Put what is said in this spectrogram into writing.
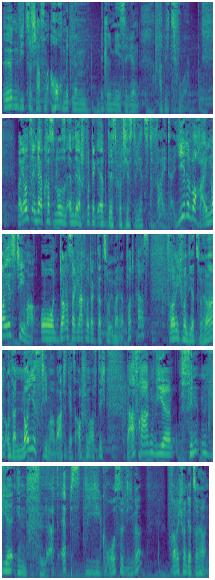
irgendwie zu schaffen, auch mit einem mittelmäßigen Abitur. Bei uns in der kostenlosen MDR Sputnik App diskutierst du jetzt weiter. Jede Woche ein neues Thema und Donnerstagnachmittag dazu immer der Podcast. Freue mich von dir zu hören. Unser neues Thema wartet jetzt auch schon auf dich. Da fragen wir, finden wir in Flirt-Apps die große Liebe? Freue mich von dir zu hören.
